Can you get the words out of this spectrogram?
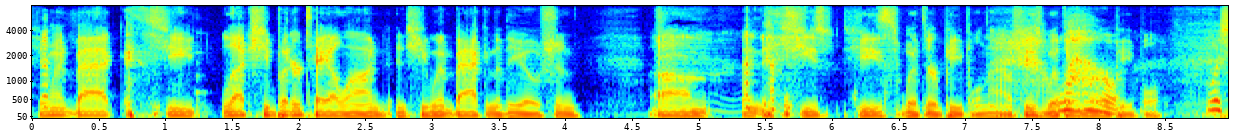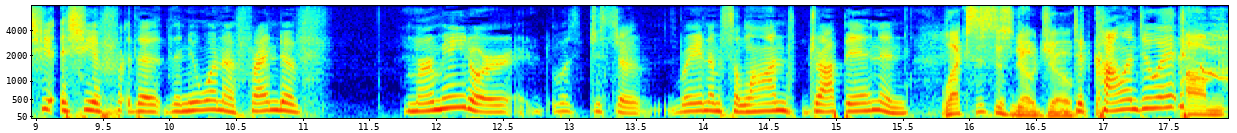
She went back. She Lex. She put her tail on and she went back into the ocean. Um, and she's she's with her people now. She's with her Wow. mer people. Was she? Is she a the the new one? A friend of Mermaid, or was just a random salon drop in? And Lex, this is no joke. did Colin do it? Um,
